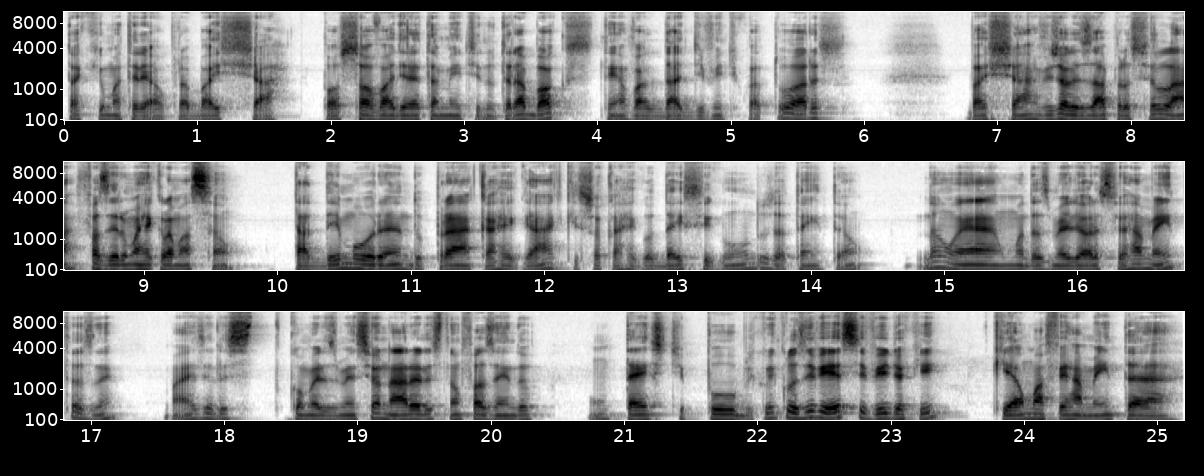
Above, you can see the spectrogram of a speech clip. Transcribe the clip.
tá aqui o material para baixar. Posso salvar diretamente no Terabox, tem a validade de 24 horas. Baixar, visualizar pelo celular, fazer uma reclamação. Tá demorando para carregar, que só carregou 10 segundos até então. Não é uma das melhores ferramentas, né? Mas eles, como eles mencionaram, eles estão fazendo um teste público. Inclusive esse vídeo aqui, que é uma ferramenta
